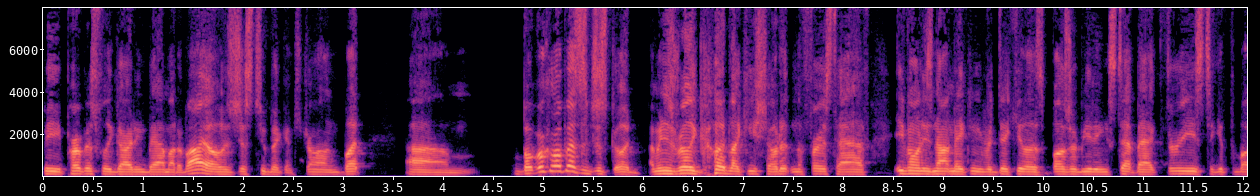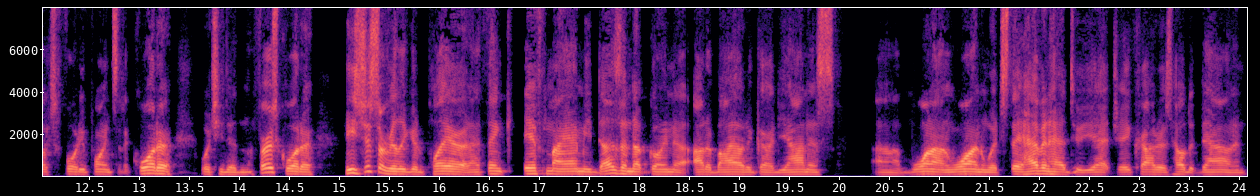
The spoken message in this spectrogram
be purposefully guarding Bam Adebayo, who's just too big and strong. But um, but Brook Lopez is just good. I mean, he's really good. Like he showed it in the first half, even when he's not making ridiculous buzzer-beating step-back threes to get the Bucks 40 points in a quarter, which he did in the first quarter. He's just a really good player, and I think if Miami does end up going to Adebayo to guard Giannis, one on one, which they haven't had to yet. Jae Crowder has held it down, and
